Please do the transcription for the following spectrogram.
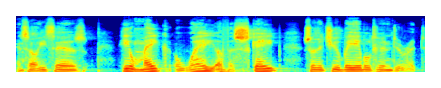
And so he says, He'll make a way of escape so that you'll be able to endure it.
